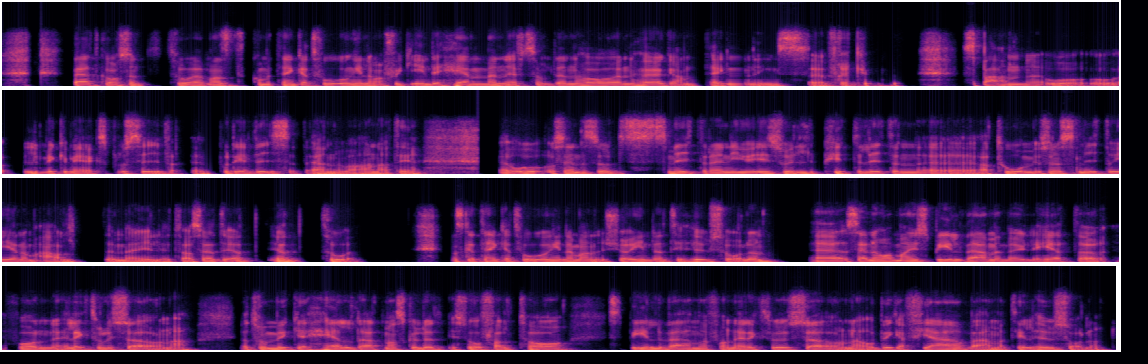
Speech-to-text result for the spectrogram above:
Vätgasen tror jag man kommer tänka två gånger innan man skickar in det i hemmen eftersom den har en hög antändningsspann och, och mycket mer explosiv på det viset än vad annat är. Och, och sen så smiter den ju i så pytteliten eh, atom så den smiter igenom allt möjligt. Så jag, jag, jag tror man ska tänka två gånger innan man kör in den till hushållen. Eh, sen har man ju spillvärmemöjligheter från elektrolysörerna. Jag tror mycket hellre att man skulle i så fall ta spillvärme från elektrolysörerna och bygga fjärrvärme till hushållen.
